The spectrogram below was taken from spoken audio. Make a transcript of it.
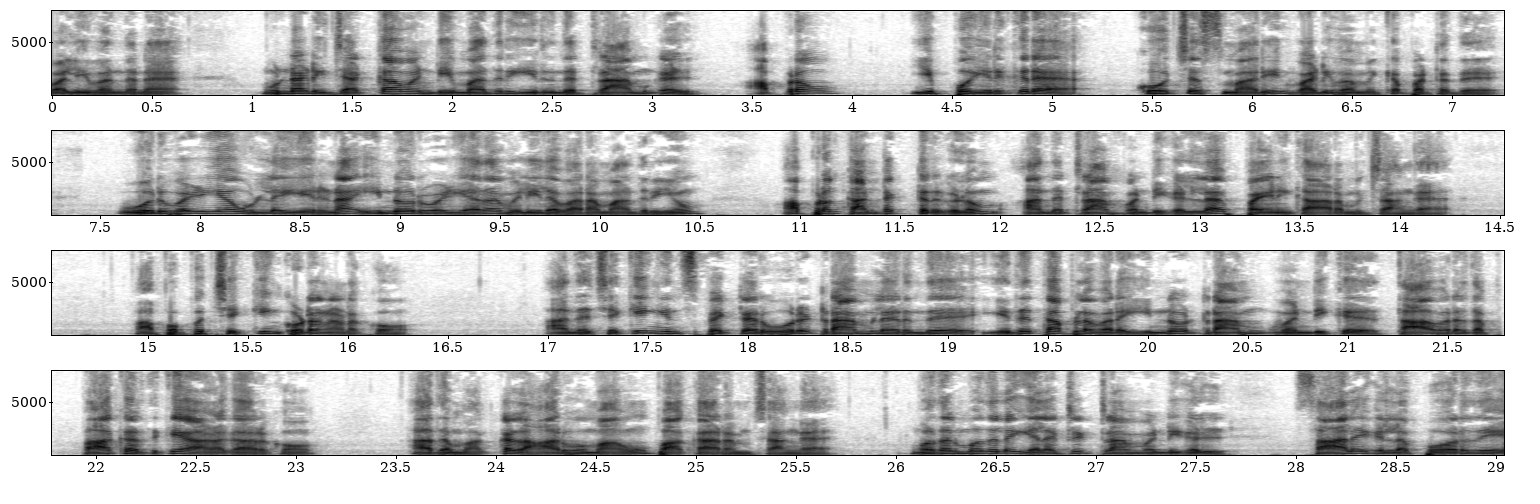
வழிவந்தன முன்னாடி ஜட்கா வண்டி மாதிரி இருந்த டிராம்கள் அப்புறம் இப்போ இருக்கிற கோச்சஸ் மாதிரி வடிவமைக்கப்பட்டது. ஒரு வழியாக உள்ளே ஏறினா இன்னொரு வழியாக தான் வெளியில் வர மாதிரியும் அப்புறம் கண்டக்டர்களும் அந்த ட்ராம் வண்டிகளில் பயணிக்க ஆரம்பிச்சாங்க. அப்பப்போ செக்கிங் கூட நடக்கும். அந்த செக்கிங் இன்ஸ்பெக்டர் ஒரு டிராம்ல இருந்து எதிர்த்தாப்புல வர இன்னொரு டிராம் வண்டிக்கு தாவறத பார்க்கறதுக்கே அழகா இருக்கும். அதை மக்கள் ஆர்வமாகவும் பார்க்க ஆரம்பிச்சாங்க. முதல் முதல்ல எலக்ட்ரிக் டிராம் வண்டிகள் சாலைகளில் போகிறதே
